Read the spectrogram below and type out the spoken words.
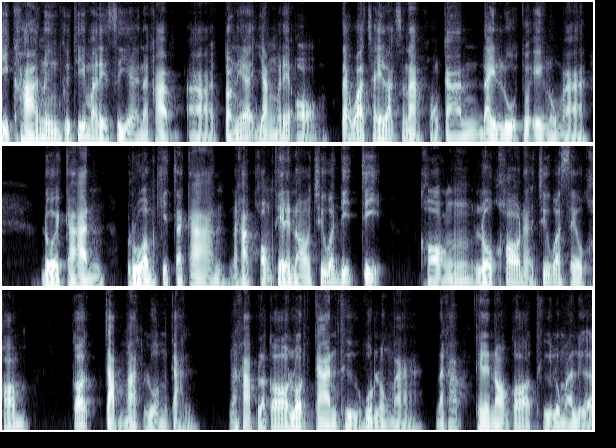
อีกขาหนึ่งคือที่มาเลเซียนะครับ อ่า ตอนนี้ยังไม่ได้ออก แต่ว่าใช้ลักษณะของการไดลูตตัวเองลงมา โดยการ รวมกิจการนะครับของเทเลนอชื่อว่าดิจิของโลคอลเนี่ยชื่อว่าเซลคอมก็จับมัดรวมกันนะครับแล้วก็ลดการถือหุ้นลงมานะครับเทเลนอก็ถือลงมาเหลือ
